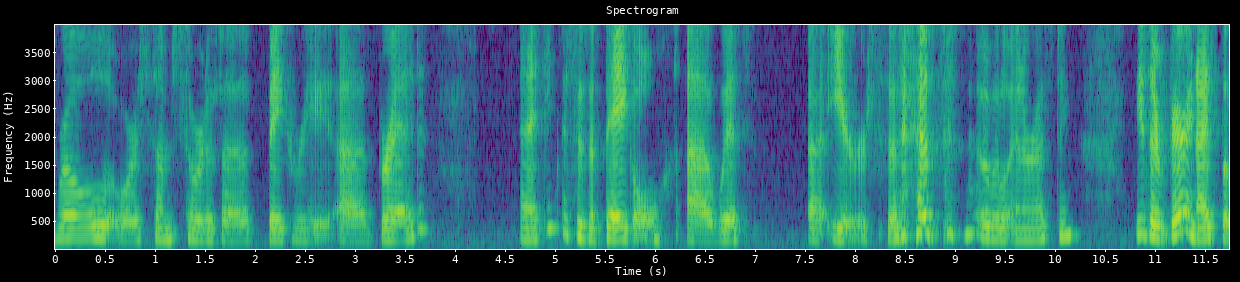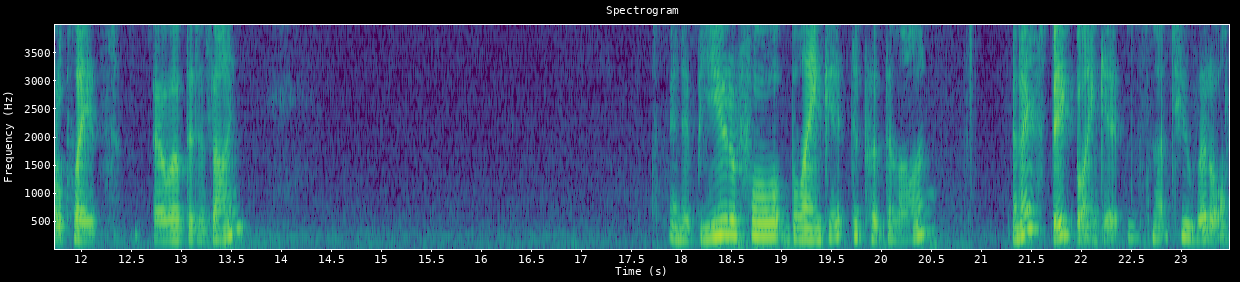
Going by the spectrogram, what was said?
roll or some sort of a bakery uh, bread. And I think this is a bagel uh, with uh, ears, so that's a little interesting. These are very nice little plates. I love the design. And a beautiful blanket to put them on. A nice big blanket. It's not too little.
